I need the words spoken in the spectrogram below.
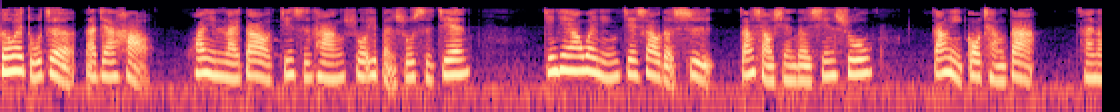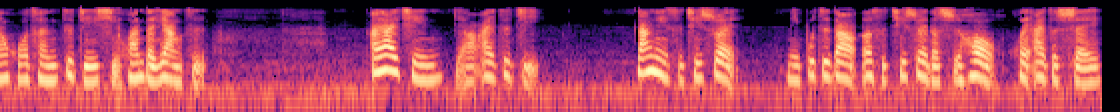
各位读者，大家好，欢迎来到金石堂说一本书时间。今天要为您介绍的是张小娴的新书《当你够强大，才能活成自己喜欢的样子》。爱爱情，也要爱自己。当你十七岁，你不知道二十七岁的时候会爱着谁，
